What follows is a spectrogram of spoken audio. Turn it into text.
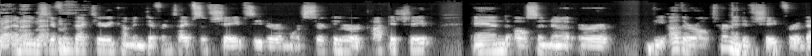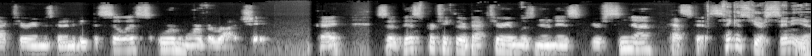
right? That right, means right. different bacteria come in different types of shapes, either a more circular or coccus shape, and also no, or the other alternative shape for a bacterium is going to be bacillus or more of a rod shape. Okay, so this particular bacterium was known as Yersinia pestis. I pestis. think it's Yersinia.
